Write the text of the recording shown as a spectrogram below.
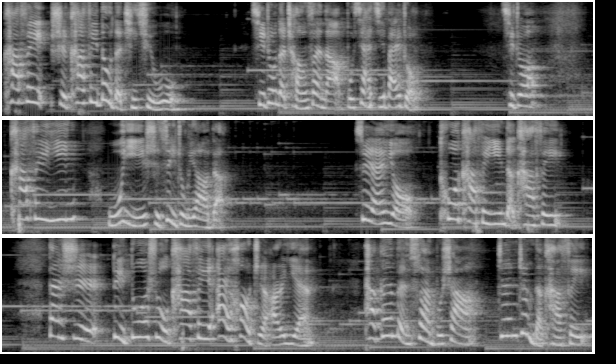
咖啡是咖啡豆的提取物，其中的成分呢不下几百种，其中咖啡因无疑是最重要的。虽然有脱咖啡因的咖啡。但是对多数咖啡爱好者而言，它根本算不上真正的咖啡。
